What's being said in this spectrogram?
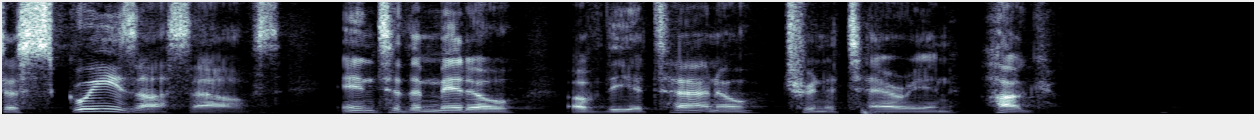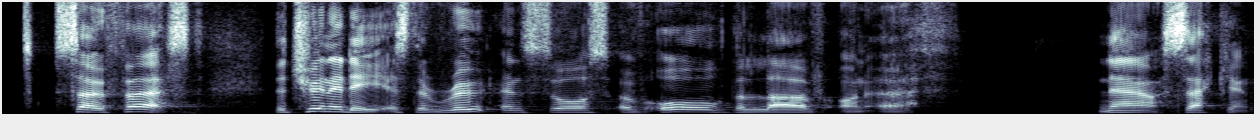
to squeeze ourselves into the middle of the eternal Trinitarian hug. So, first, the Trinity is the root and source of all the love on earth. Now, second,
